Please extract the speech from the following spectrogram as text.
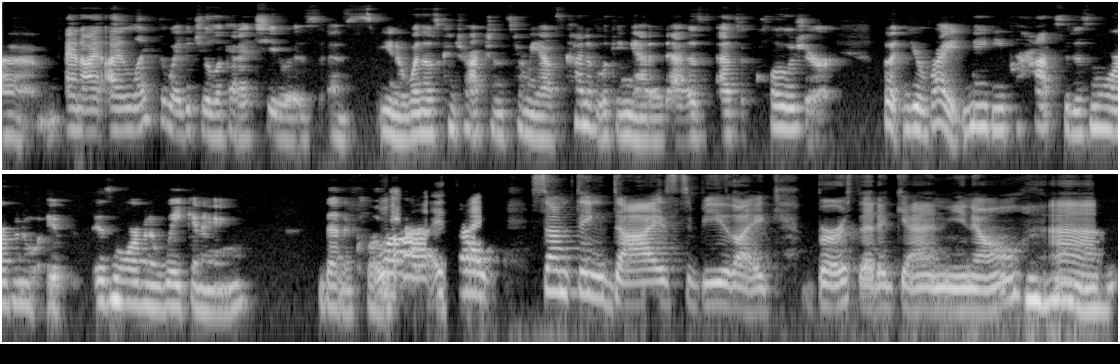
um, and I, I, like the way that you look at it too. As, as you know, when those contractions for me, I was kind of looking at it as as a closure. But you're right. Maybe perhaps it is more of an it is more of an awakening than a closure. Well, it's like something dies to be like birthed again. You know. Mm-hmm. Um,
